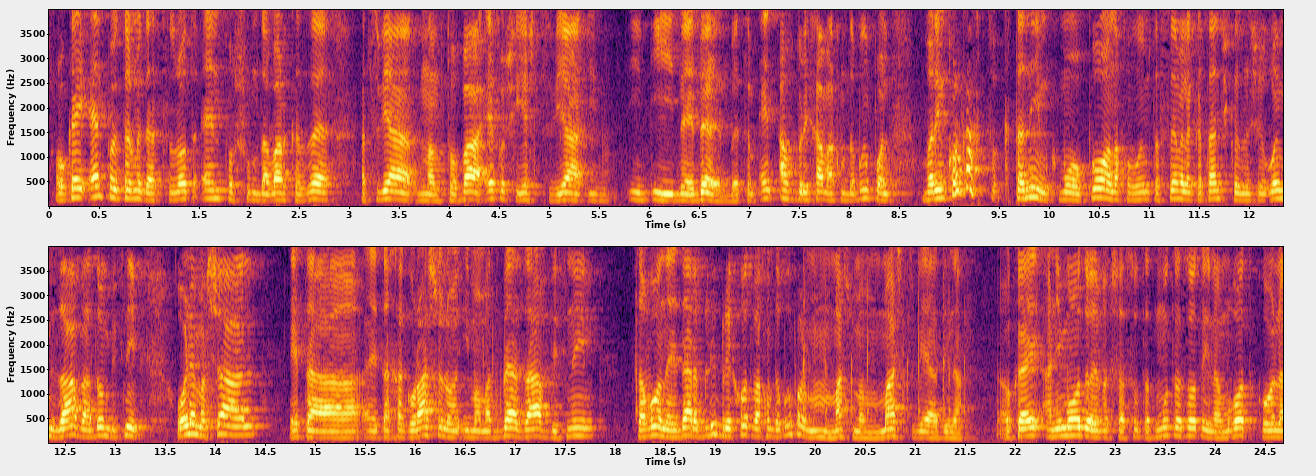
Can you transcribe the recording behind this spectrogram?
אוקיי? אין פה יותר מדי הצללות, אין פה שום דבר כזה. הצביעה אמנם טובה, איפה שיש צביעה היא, היא, היא נהדרת. בעצם אין אף בריחה, ואנחנו מדברים פה על דברים כל כך קטנים, כמו פה אנחנו רואים את הסמל הקטנצ'יק הזה, שרואים זהב ואדום בפנים. או למשל, את, ה, את החגורה שלו עם המטבע זהב בפנים, צבוע נהדר, בלי בריחות, ואנחנו מדברים פה על ממש ממש צביעה עדינה. אוקיי? אני מאוד אוהב איך שעשו את הדמות הזאת, למרות כל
